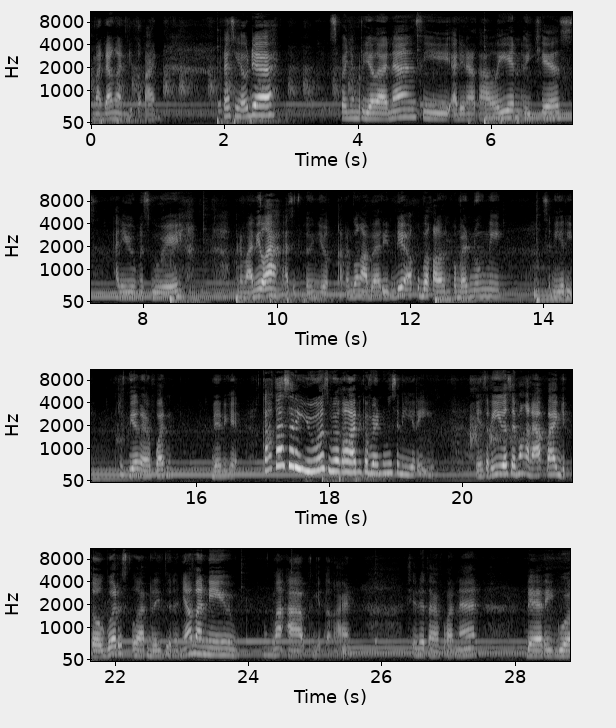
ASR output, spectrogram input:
pemandangan gitu kan. Terus ya udah sepanjang perjalanan si Ade Natalin which is adik gemes gue menemani lah kasih petunjuk. Karena gue ngabarin dia aku bakalan ke Bandung nih sendiri. Terus dia nelfon dan kayak kakak serius bakalan ke Bandung sendiri? Gitu. Ya serius emang kenapa? Gitu. Gue harus keluar dari zona nyaman nih maaf gitu kan. Sih udah teleponan dari gue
